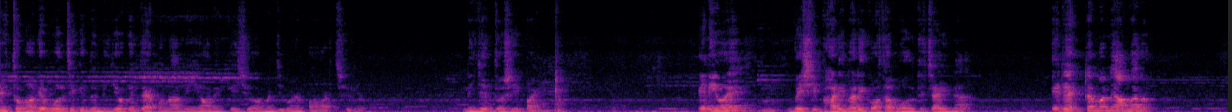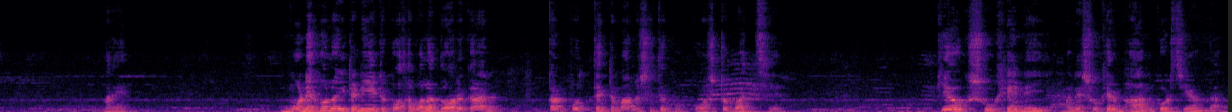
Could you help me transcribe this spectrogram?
এই তোমাকে বলছি কিন্তু নিজেও কিন্তু এখন আমি অনেক কিছু আমার জীবনে পাওয়ার ছিল। নিজের দোষই পাইনি। এনিওয়ে বেশি ভারী ভারী কথা বলতে চাই না। এটা একটা মানে আমার মানে মনে হলো এটা নিয়ে একটু কথা বলা দরকার, কারণ প্রত্যেকটা মানুষই তো খুব কষ্ট পাচ্ছে। কেউ সুখে নেই মানে সুখের ভান করছি আমরা।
